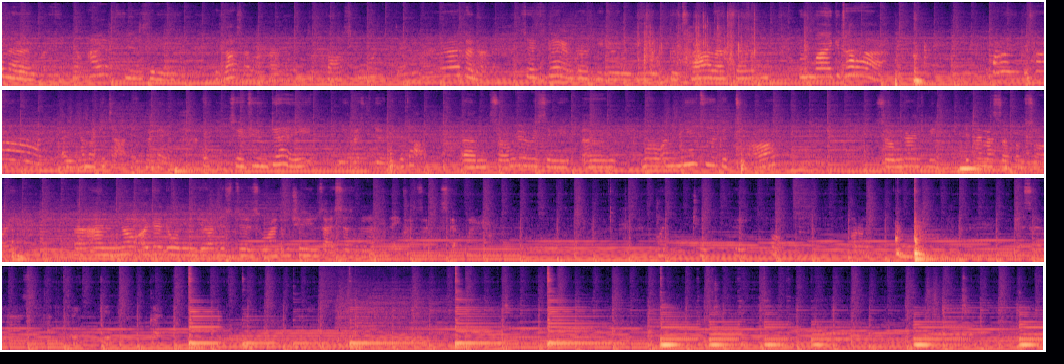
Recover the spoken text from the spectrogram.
Hello everybody. Now I have to do this video because last time I did the fast forward thing. I don't know. So today I'm going to be doing the guitar lesson with my guitar. My guitar. I have my guitar. It's okay. So today we are going to do the guitar. Um, so I'm going to be singing. Um, well, I'm new to the guitar, so I'm going to be. If I mess up, I'm sorry. Doing some random tunes that it says on the paper. So let's go. One, two, three, four. Hold on. Get go.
